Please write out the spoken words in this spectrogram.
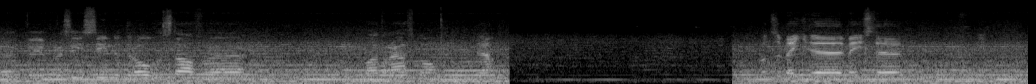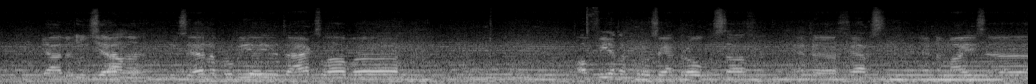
Dan kun je precies zien de droge staf uh, wat eraf komt. Ja. Wat is een beetje de meeste ja, de lucerne, lucerne probeer je te op, uh, op 40% droge staf. En de gerst en de mais uh,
